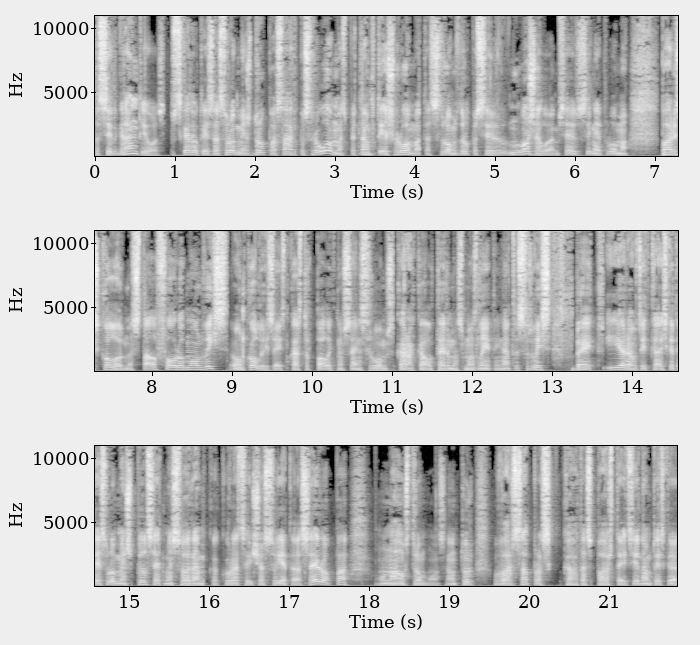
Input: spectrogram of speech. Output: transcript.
tas ir grandiozi. Skatoties tās romiešu drupas ārpus Romas, pēc tam tieši Romā tas Romas drupas ir nožēlojams. Ja jūs ziniet, Romā pāris kolonas stāv fóruma un viss, un kolīzēs, kas tur palika no senas Romas, karakāla termas mazliet, ja, tas ir viss. Bet ieraudzīt, kā izskaties romiešu pilsēt, mēs varam, ka kur atsevišķos vietās Eiropā un austrumos. Un tur var saprast, kā tas pārsteidz. Iedomājieties, ka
